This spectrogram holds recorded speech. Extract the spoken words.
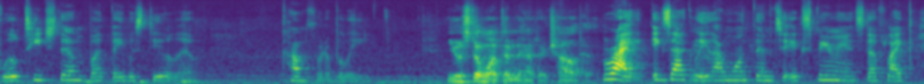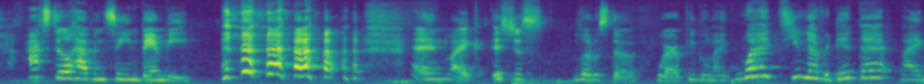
will teach them, but they will still live comfortably. You still want them to have their childhood. Right, exactly. I want them to experience stuff like I still haven't seen Bambi. and like it's just little stuff where people like, "What? You never did that?" Like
